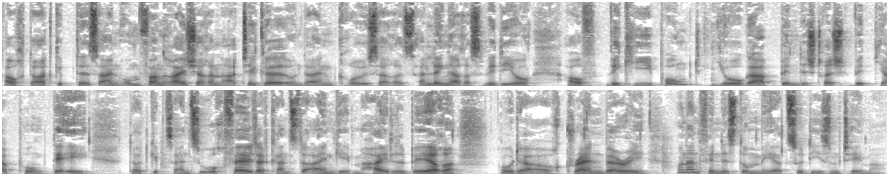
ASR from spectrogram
Auch dort gibt es einen umfangreicheren Artikel und ein größeres, ein längeres Video auf wiki.yoga-vidya.de. Dort gibt es ein Suchfeld, da kannst du eingeben Heidelbeere oder auch Cranberry und dann findest du mehr zu diesem Thema.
